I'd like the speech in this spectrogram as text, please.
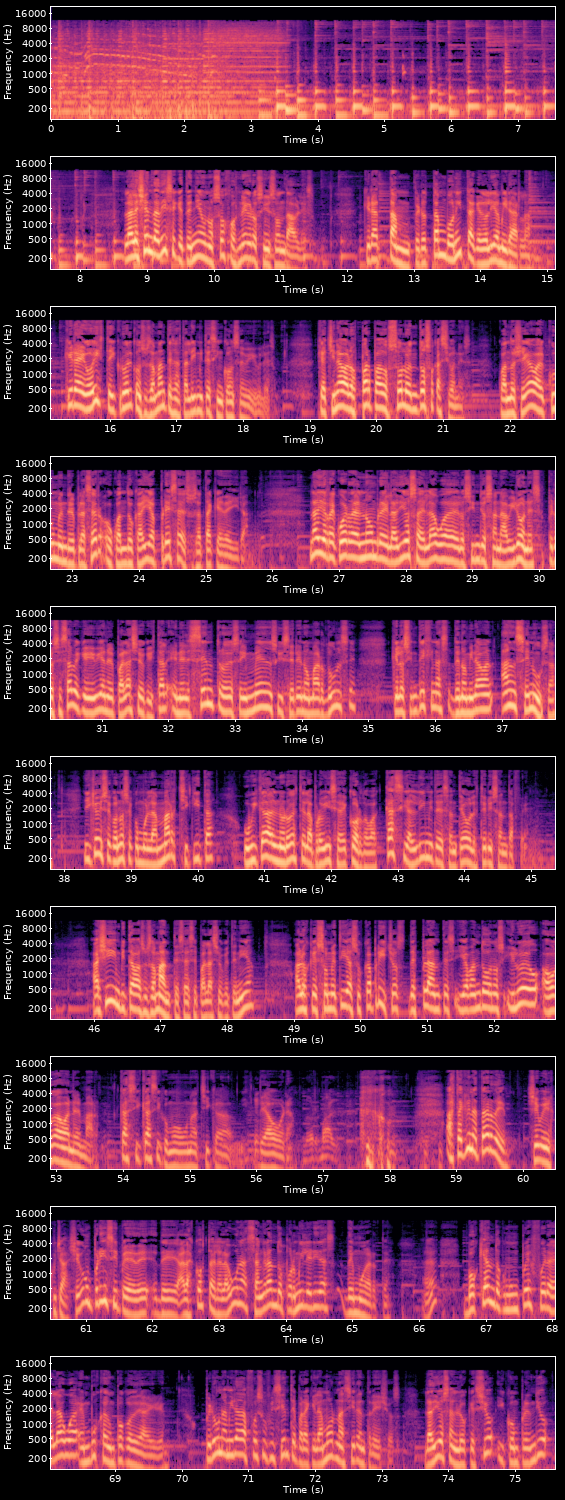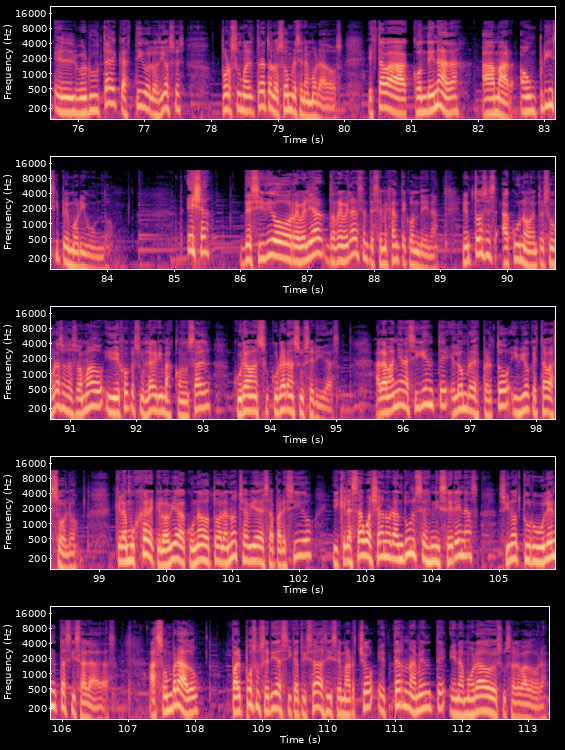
La leyenda dice que tenía unos ojos negros insondables, que era tan, pero tan bonita que dolía mirarla, que era egoísta y cruel con sus amantes hasta límites inconcebibles, que achinaba los párpados solo en dos ocasiones, cuando llegaba al culmen del placer o cuando caía presa de sus ataques de ira. Nadie recuerda el nombre de la diosa del agua de los indios anavirones, pero se sabe que vivía en el Palacio de Cristal en el centro de ese inmenso y sereno mar dulce que los indígenas denominaban Ancenusa y que hoy se conoce como la Mar Chiquita, ubicada al noroeste de la provincia de Córdoba, casi al límite de Santiago del Estero y Santa Fe. Allí invitaba a sus amantes a ese palacio que tenía, a los que sometía a sus caprichos, desplantes y abandonos y luego ahogaba en el mar. casi, casi como una chica de ahora. Normal. Hasta que una tarde, llegó, escuchá, llegó un príncipe de, de- a las costas de la laguna sangrando por mil heridas de muerte, ¿eh? Boqueando como un pez fuera del agua en busca de un poco de aire. Pero una mirada fue suficiente para que el amor naciera entre ellos. La diosa enloqueció y comprendió el brutal castigo de los dioses por su maltrato a los hombres enamorados. Estaba condenada a amar a un príncipe moribundo. Ella decidió rebelar- rebelarse ante semejante condena. Entonces acunó entre sus brazos a su amado y dejó que sus lágrimas con sal curaran sus heridas. A la mañana siguiente el hombre despertó y vio que estaba solo, que la mujer que lo había acunado toda la noche había desaparecido y que las aguas ya no eran dulces ni serenas, sino turbulentas y saladas. Asombrado, palpó sus heridas cicatrizadas y se marchó eternamente enamorado de su salvadora.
